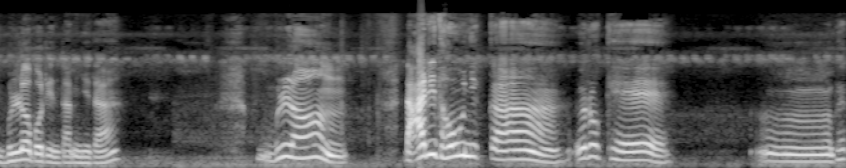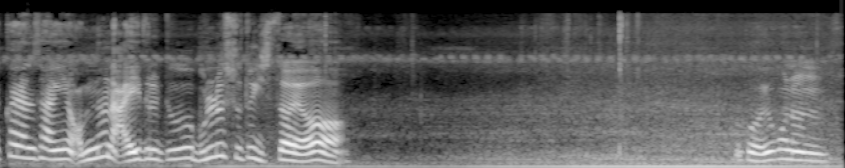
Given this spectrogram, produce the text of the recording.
물러버린답니다. 물론 날이 더우니까 이렇게 음, 백화 현상이 없는 아이들도 물를 수도 있어요. 이거 요거는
